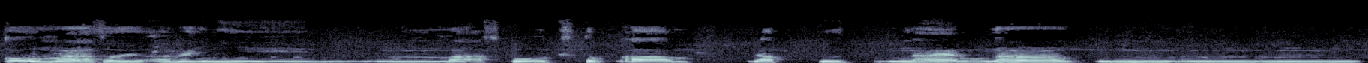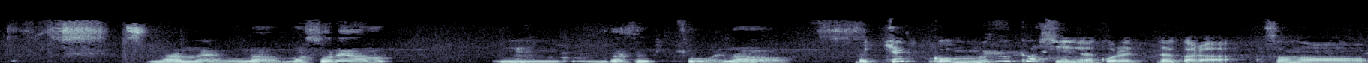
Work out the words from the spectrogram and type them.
構まあそういうある意味、うん、まあスポーツとかラップなんやろうな。うーんなんなんやろうな。まあそれはうんだそそうやな結構難しいね、これ、だから、その、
